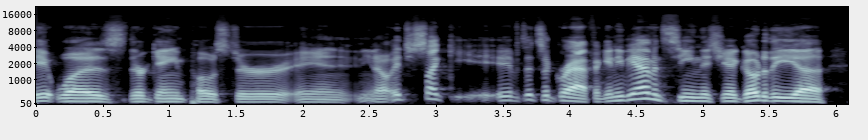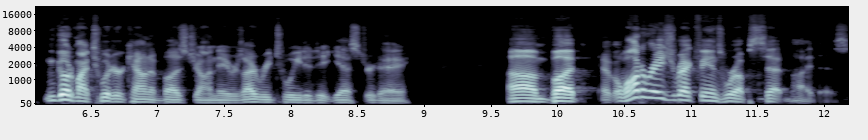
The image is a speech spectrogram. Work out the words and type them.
it was their game poster and you know it's just like if it's a graphic and if you haven't seen this yet go to the uh go to my twitter account at buzz john neighbors i retweeted it yesterday um but a lot of razorback fans were upset by this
